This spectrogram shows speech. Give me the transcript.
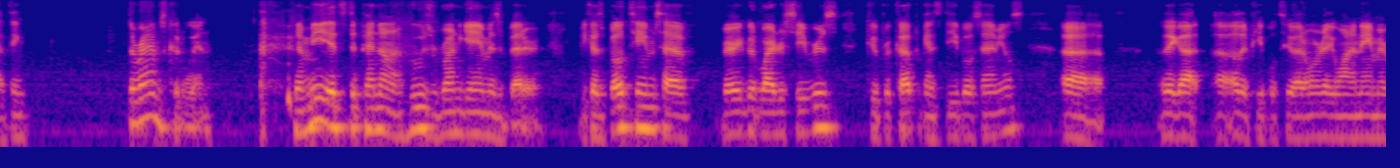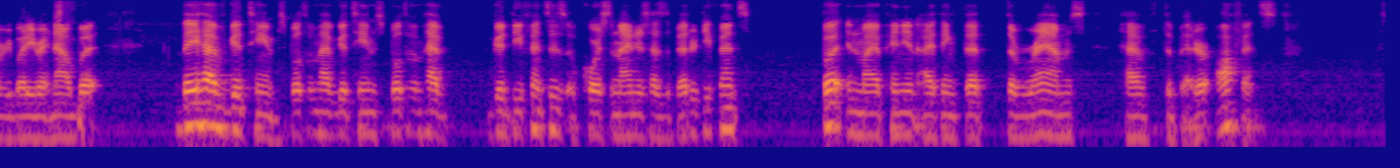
I think the Rams could win. to me, it's dependent on whose run game is better because both teams have very good wide receivers. Cooper Kupp against Deebo Samuels. Uh, they got uh, other people too. I don't really want to name everybody right now, but they have good teams. Both of them have good teams. Both of them have good defenses. Of course, the Niners has the better defense, but in my opinion, I think that the Rams have the better offense.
